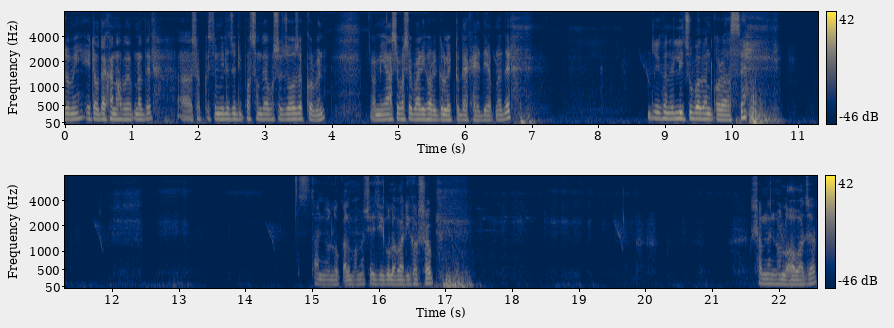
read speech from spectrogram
জমি, এটাও দেখানো হবে আপনাদের। সব কিছু মিলে যদি পছন্দ অবশ্যই যোগাযোগ করবেন। আমি আশেপাশে বাড়িঘরগুলো একটু দেখাই দিই আপনাদের। যে এখানে লিচু বাগান করা আছে। স্থানীয় লোকাল মানুষ, এই যেগুলো বাড়িঘর সব। সামনে নলোয়া বাজার।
